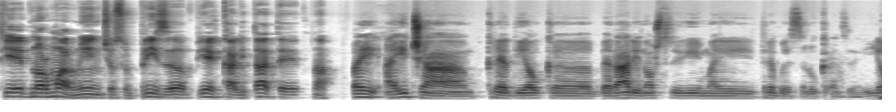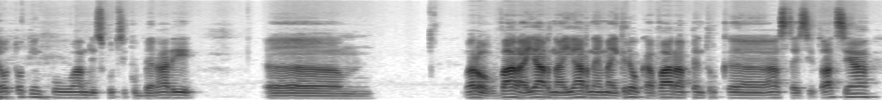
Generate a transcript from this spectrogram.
E normal, nu e nicio surpriză, e calitate. Na. Păi aici cred eu că berarii noștri mai trebuie să lucreze. Eu tot timpul am discuții cu berarii uh, mă rog, vara, iarna, iarna e mai greu ca vara pentru că asta e situația,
